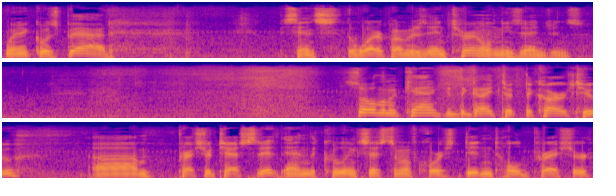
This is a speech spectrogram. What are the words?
when it goes bad. Since the water pump is internal in these engines. So the mechanic that the guy took the car to um, pressure tested it, and the cooling system, of course, didn't hold pressure.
